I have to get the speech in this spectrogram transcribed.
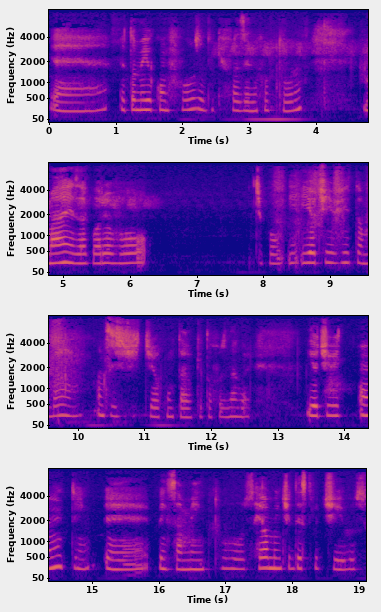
É, eu tô meio confusa do que fazer no futuro, mas agora eu vou. Tipo, e, e eu tive também, antes de eu contar o que eu tô fazendo agora, e eu tive ontem é, pensamentos realmente destrutivos.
